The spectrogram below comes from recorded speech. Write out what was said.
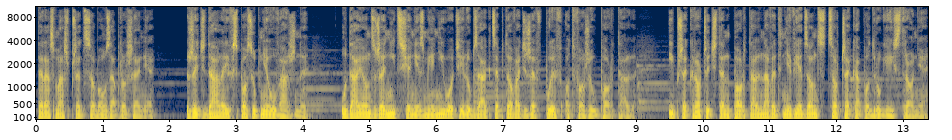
Teraz masz przed sobą zaproszenie. Żyć dalej w sposób nieuważny, udając, że nic się nie zmieniło ci lub zaakceptować, że wpływ otworzył portal. I przekroczyć ten portal nawet nie wiedząc, co czeka po drugiej stronie.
